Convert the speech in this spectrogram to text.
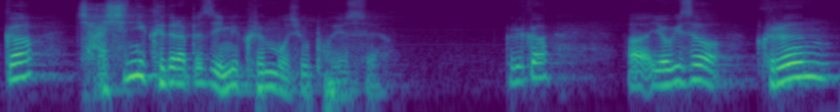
그러니까 자신이 그들 앞에서 이미 그런 모습을 보였어요. 그러니까 아, 여기서 그런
